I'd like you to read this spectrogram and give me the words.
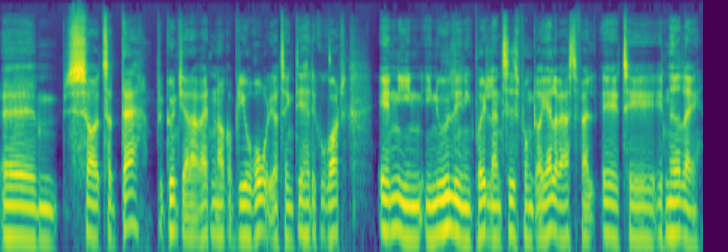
Øhm, så, så der begyndte jeg da ret nok at blive urolig og tænke, det her det kunne godt ende i en, i en udligning på et eller andet tidspunkt, og i aller værste fald øh, til et nederlag.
